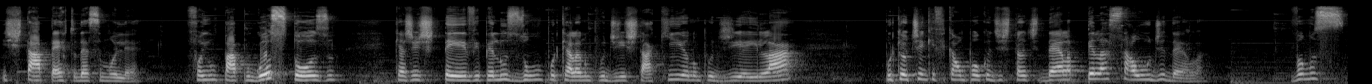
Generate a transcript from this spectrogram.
estar perto dessa mulher. Foi um papo gostoso que a gente teve pelo Zoom, porque ela não podia estar aqui, eu não podia ir lá, porque eu tinha que ficar um pouco distante dela pela saúde dela. Vamos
